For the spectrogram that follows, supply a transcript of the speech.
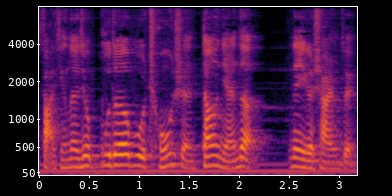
法庭呢就不得不重审当年的那个杀人罪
